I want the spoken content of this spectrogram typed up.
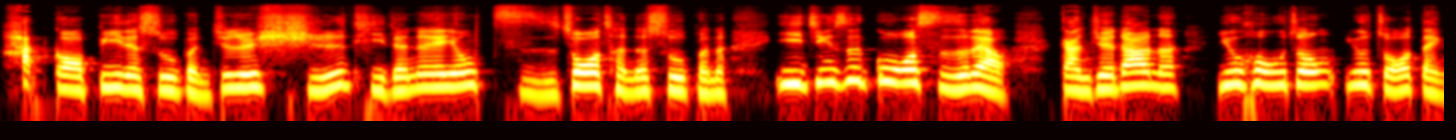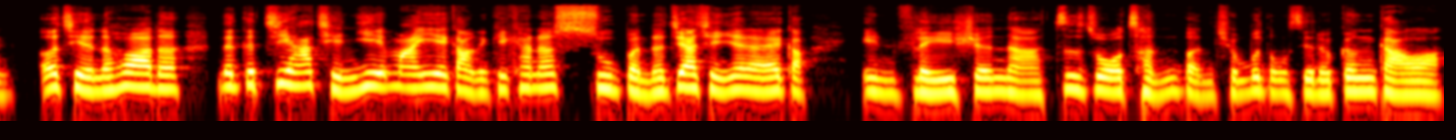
hard copy 的书本就是实体的那些用纸做成的书本呢，已经是过时了。感觉到呢又厚重又左顶，而且的话呢，那个价钱越卖越高。你可以看到书本的价钱越来越高，inflation 啊，制作成本全部东西都更高啊。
